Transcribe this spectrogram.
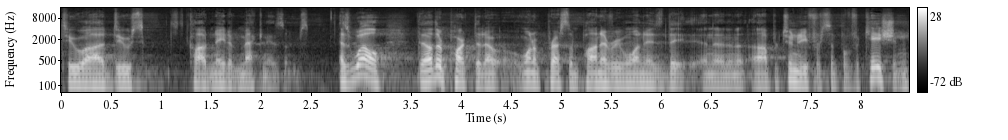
to uh, do cloud native mechanisms. As well, the other part that I want to press upon everyone is the, and an opportunity for simplification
